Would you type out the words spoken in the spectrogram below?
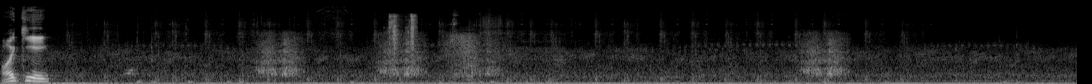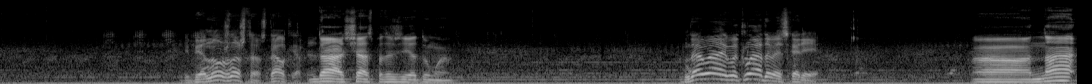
Окей. Тебе нужно что, сталкер? Да, сейчас, подожди, я думаю. Давай, выкладывай скорее. А, на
